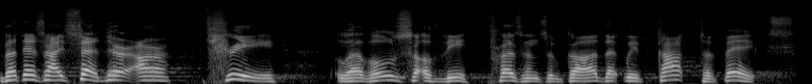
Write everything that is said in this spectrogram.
But as I said, there are three levels of the presence of God that we've got to face.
